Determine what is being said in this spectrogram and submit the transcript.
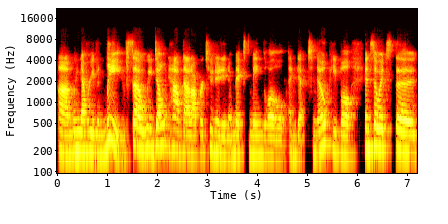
Um, we never even leave. So we don't have that opportunity to mix, mingle, and get to know people. And so it's the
